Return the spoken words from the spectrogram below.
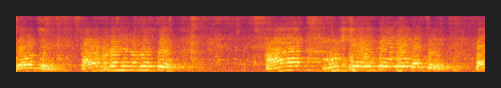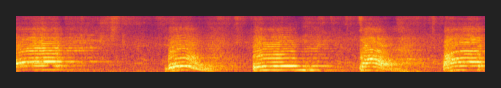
যেমন ছিল। কারণ ফুটানোর জন্য প্রস্তুত হাত মুষ্টি হতে উপরে থাকবে। এক দুই তিন চার পাঁচ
